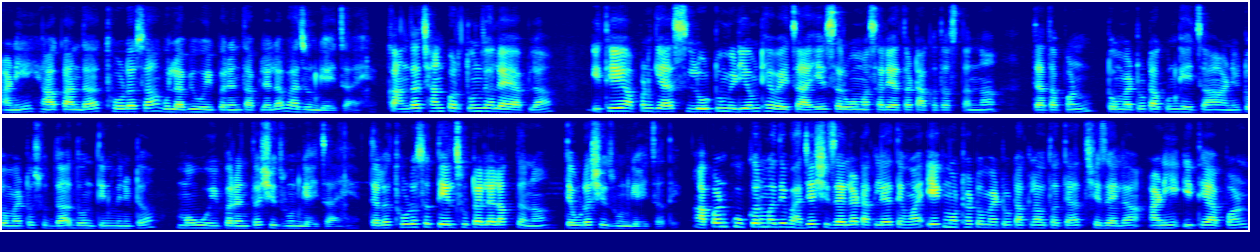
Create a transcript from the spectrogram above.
आणि हा कांदा थोडासा गुलाबी होईपर्यंत आपल्याला भाजून घ्यायचा आहे. कांदा छान परतून झाला आहे आपला. इथे आपण गॅस लो टू मिडियम ठेवायचा आहे. सर्व मसाले आता टाकत असताना त्यात आपण टोमॅटो टाकून घ्यायचा आणि टोमॅटोसुद्धा दोन तीन मिनिटं मऊ होईपर्यंत शिजवून घ्यायचं आहे. त्याला थोडंसं तेल सुटायला लागतं ना तेवढं शिजवून घ्यायचं ते. आपण कुकरमध्ये भाज्या शिजायला टाकल्या तेव्हा एक मोठा टोमॅटो टाकला होता त्यात शिजायला आणि इथे आपण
